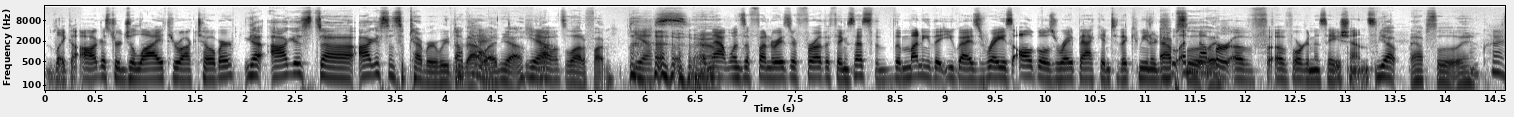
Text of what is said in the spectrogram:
like August or July through October. Yeah, August, uh, August and September we do that Okay. one. Yeah, Yeah. that one's a lot of fun. Yes, Yeah. and that one's a fundraiser for other things. That's the, the money that you guys raise all goes right back into the community Absolutely. to a number of, of organizations. Yep, absolutely. Okay.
